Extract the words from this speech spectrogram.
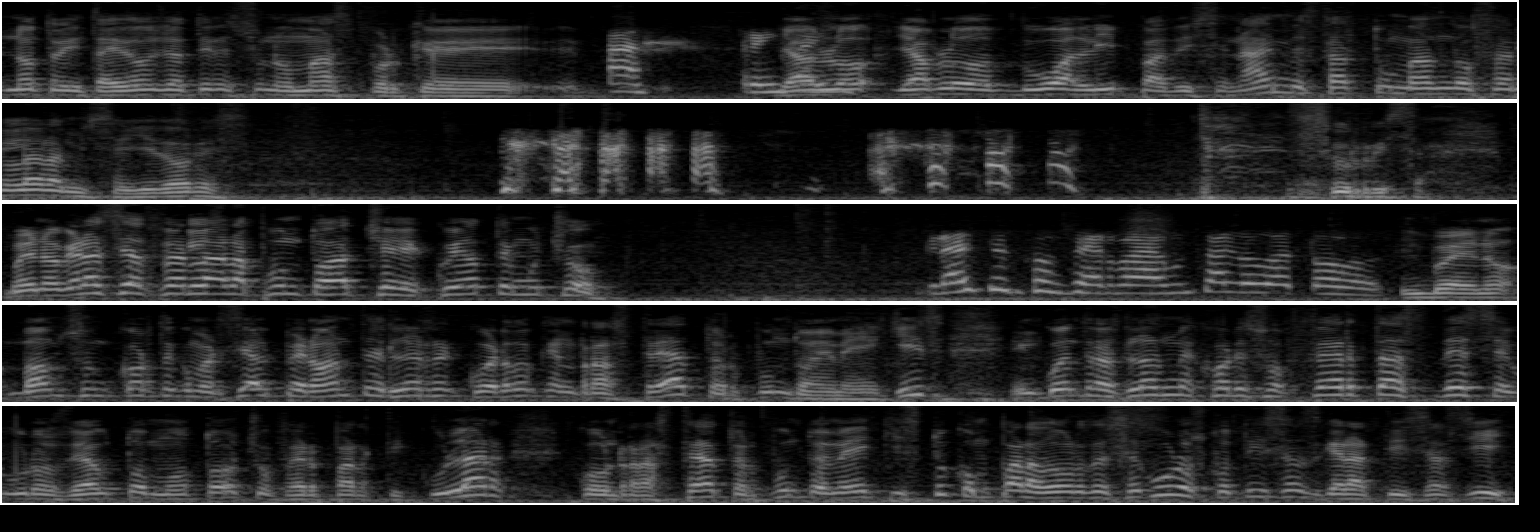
No, 32, ya tienes uno más porque Ah, ya 30. habló, ya habló Dua Lipa. Dicen, ay, me está tumbando Ferlara a mis seguidores. Su risa. Bueno, gracias Ferlara.h. Cuídate mucho. Gracias, José Ra. Un saludo a todos. Bueno, vamos a un corte comercial, pero antes les recuerdo que en rastreator.mx encuentras las mejores ofertas de seguros de auto, moto, chofer particular. Con rastreator.mx, tu comparador de seguros cotizas gratis así.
